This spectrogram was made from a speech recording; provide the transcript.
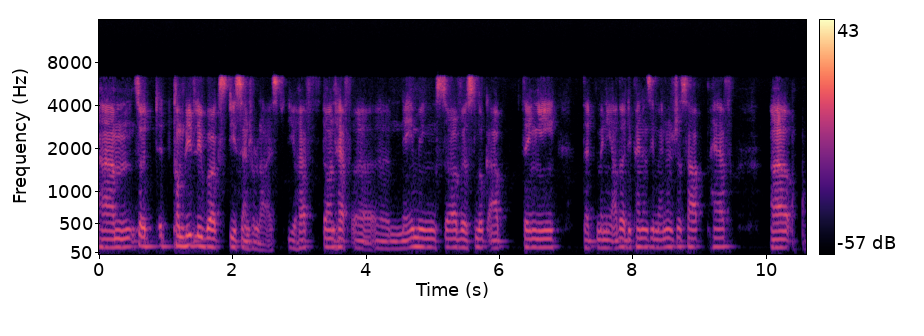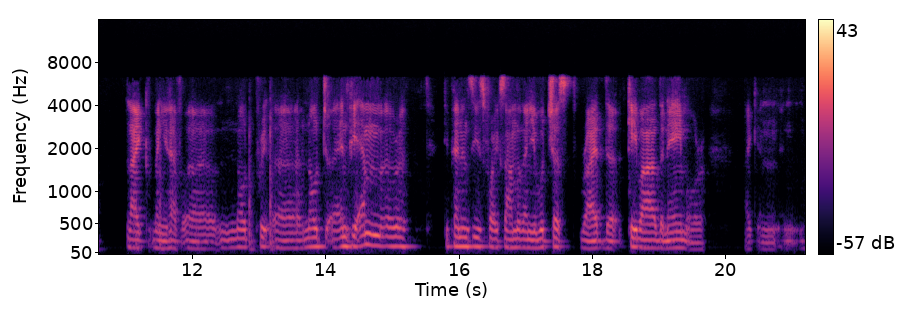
Um, so it, it completely works decentralized. You have don't have a, a naming service lookup thingy that many other dependency managers have. have. Uh, like when you have uh, node pre, uh, node npm uh, dependencies, for example, then you would just write the Kemal, the name, or like in, in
